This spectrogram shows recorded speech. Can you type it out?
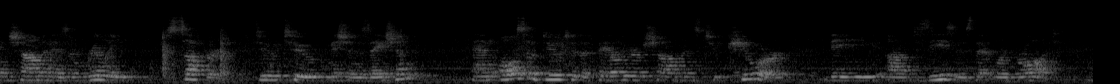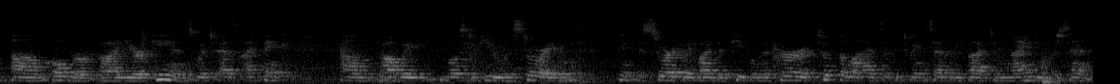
and shamanism really suffered due to missionization, and also due to the failure of shamans to cure the uh, diseases that were brought um, over by Europeans, which as I think um, probably most of you historians, historically minded people have heard, took the lives of between 75 to 90 percent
